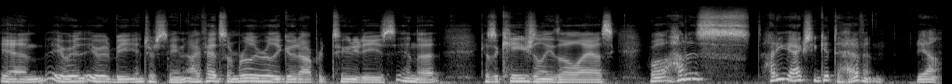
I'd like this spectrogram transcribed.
And it would it would be interesting. I've had some really really good opportunities in that because occasionally they'll ask, "Well, how does how do you actually get to heaven?" Yeah.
